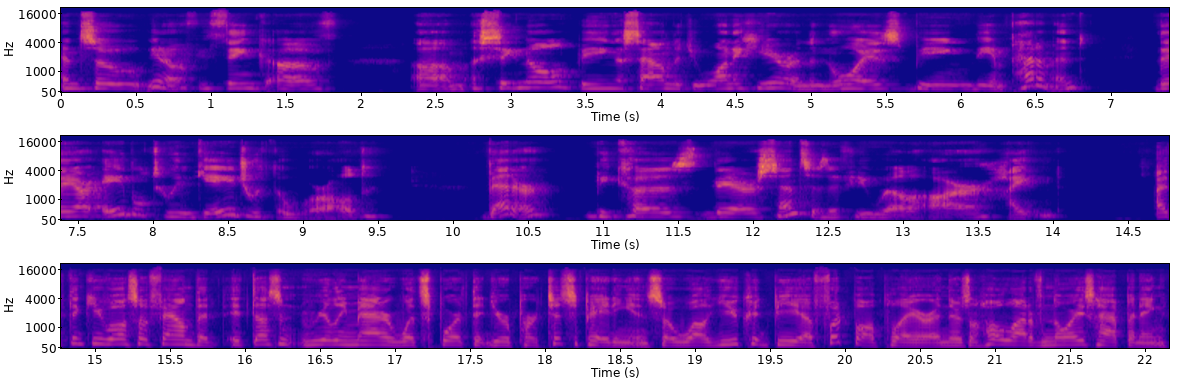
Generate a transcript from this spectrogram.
and so, you know, if you think of um, a signal being a sound that you want to hear and the noise being the impediment, they are able to engage with the world better because their senses, if you will, are heightened. I think you also found that it doesn't really matter what sport that you're participating in. So while you could be a football player and there's a whole lot of noise happening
